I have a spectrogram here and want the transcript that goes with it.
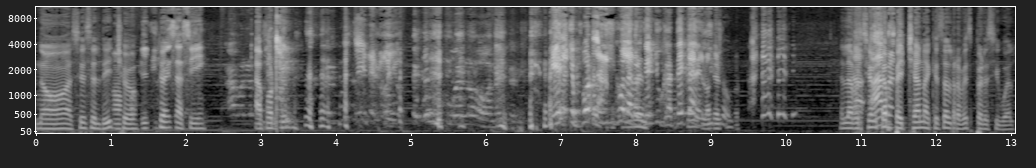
No, así es el No, dicho. el dicho es así. Afortunado. El que por dijo la versión yucateca del dicho. En la Ah, versión ah, campechana, que es al revés, pero es igual.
